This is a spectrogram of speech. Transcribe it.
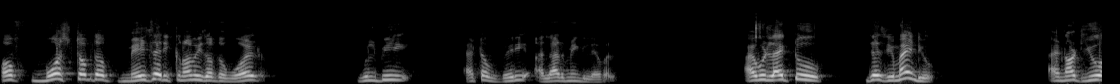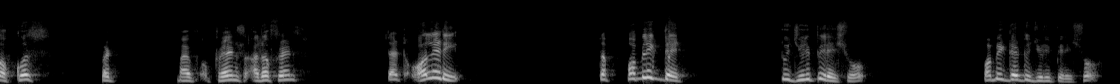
of most of the major economies of the world will be at a very alarming level. I would like to just remind you, and not you, of course, but my friends, other friends, that already the public debt to GDP ratio, public debt to GDP ratio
